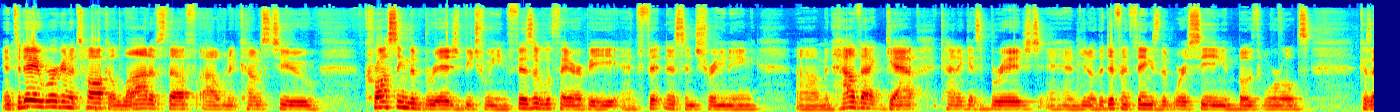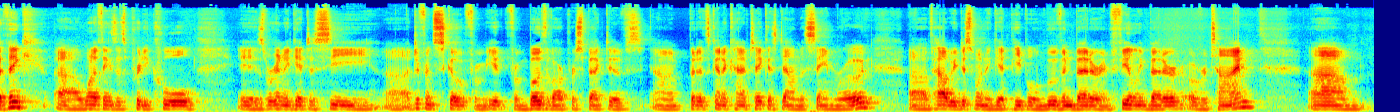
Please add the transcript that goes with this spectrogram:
And today we're going to talk a lot of stuff uh, when it comes to crossing the bridge between physical therapy and fitness and training um, and how that gap kind of gets bridged and you know the different things that we're seeing in both worlds because i think uh, one of the things that's pretty cool is we're going to get to see uh, a different scope from from both of our perspectives um, but it's going to kind of take us down the same road of how we just want to get people moving better and feeling better over time. Um,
